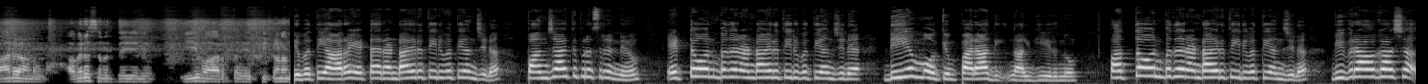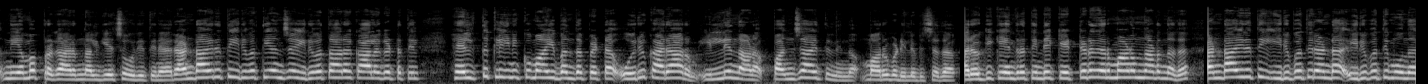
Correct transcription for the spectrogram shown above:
ആരാണോ അവരെ ശ്രദ്ധയിൽ ഈ വാർത്ത എത്തിക്കണം. ഇരുപത്തിയാറ് എട്ട് രണ്ടായിരത്തി ഇരുപത്തി അഞ്ചിന് പഞ്ചായത്ത് പ്രസിഡന്റിനും എട്ട് ഒൻപത് രണ്ടായിരത്തി ഇരുപത്തി അഞ്ചിന് ഡി എംഒക്കും പരാതി നൽകിയിരുന്നു. പത്ത് ഒൻപത് രണ്ടായിരത്തി ഇരുപത്തി അഞ്ചിന് വിവരാവകാശ നിയമപ്രകാരം നൽകിയ ചോദ്യത്തിന് രണ്ടായിരത്തി ഇരുപത്തി അഞ്ച് ഇരുപത്തി ആറ് കാലഘട്ടത്തിൽ ഹെൽത്ത് ക്ലിനിക്കുമായി ബന്ധപ്പെട്ട ഒരു കരാറും ഇല്ലെന്നാണ് പഞ്ചായത്തിൽ നിന്ന് മറുപടി ലഭിച്ചത്. ആരോഗ്യ കേന്ദ്രത്തിന്റെ കെട്ടിട നിർമ്മാണം നടന്നത് രണ്ടായിരത്തി ഇരുപത്തിരണ്ട് ഇരുപത്തിമൂന്ന്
